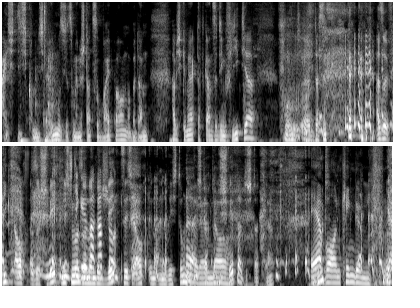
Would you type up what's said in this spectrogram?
reicht nicht, ich komme nicht dahin, muss ich jetzt meine Stadt so weit bauen, aber dann habe ich gemerkt, das ganze Ding fliegt ja und äh, das also fliegt auch, also schwebt nicht nur, Richtige sondern Überraschung. bewegt sich auch in eine Richtung. Ja, Ja, ich dachte, genau. schwebt halt die Stadt, ja. Airborne Kingdom. Ja,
